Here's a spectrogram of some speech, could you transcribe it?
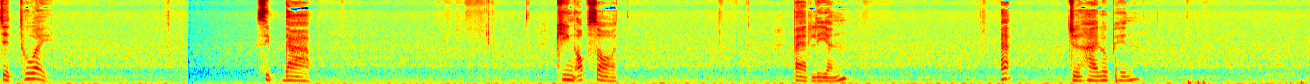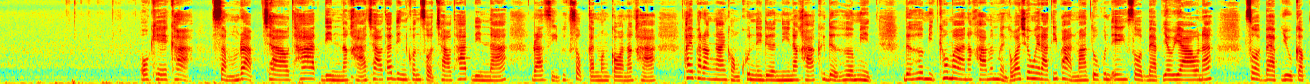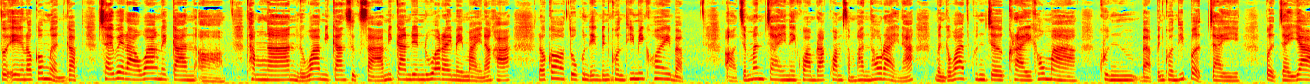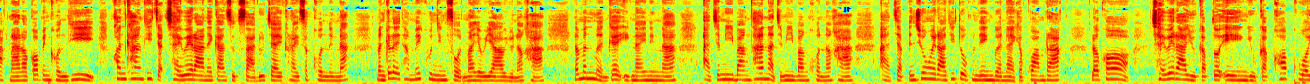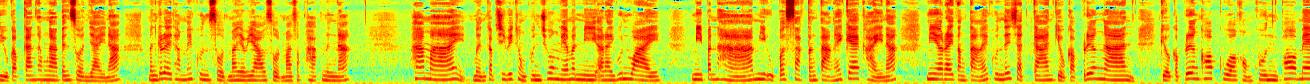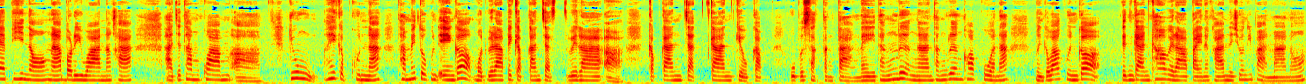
เจ็ดถ้วยสิบดาบ King of Swords 8เหรียญและ The Hierophant โอเคค่ะ สำหรับชาวธาตุดินนะคะ ชาวธาตุดินคนโสดชาวธาตุดินนะ ราศีพฤษภกันมังกรนะคะไพ่พลังงานของคุณในเดือนนี้นะคะ คือเดอะเฮอร์มิตเดอะเฮอร์มิตเข้ามานะคะ มันเหมือนกับว่าช่วงเวลาที่ผ่านมาตัวคุณเองโสดแบบยาวๆนะ โสดแบบอยู่กับตัวเองแล้วก็เหมือนกับใช้เวลาว่างในการทำงานหรือว่ามีการศึกษามีการเรียนรู้อะไรใหม่ ๆนะคะ แล้วก็ตัวคุณเองเป็นคนที่ไม่ค่อยแบบ จะมั่นใจในความรักความสัมพันธ์เท่าไหร่นะ เหมือนกับว่าคุณเจอใครเข้ามา คุณแบบเป็นคนที่เปิดใจ เปิดใจยากนะ แล้วก็เป็นคนที่ค่อนข้างที่จะใช้เวลาในการศึกษาดูใจใครสักคนหนึ่งนะ มันก็เลยทำให้คุณยังโสดมายาวๆอยู่นะคะ แล้วมันเหมือนกับอีกในหนึ่งนะ อาจจะมีบางท่านอาจจะมีบางคนนะคะ อาจจะเป็นช่วงเวลาที่ตัวคุณเองเบื่อหน่ายกับความรัก แล้วก็ใช้เวลาอยู่กับตัวเอง อยู่กับครอบครัวอยู่กับการทำงานเป็นส่วนใหญ่นะ มันก็เลยทำให้คุณโสดมายาวๆโสดมาสักพักหนึ่งนะห้าไม้เหมือนกับชีวิตของคุณช่วงนี้มันมีอะไรวุ่นวาย มีปัญหา มีอุปสรรคต่างๆ ให้แก้ไขนะ มีอะไรต่างๆ ให้คุณได้จัดการเกี่ยวกับเรื่องงาน เกี่ยวกับเรื่องครอบครัวของคุณ พ่อแม่พี่น้องนะ บริวารนนะคะ อาจจะทำความยุ่งให้กับคุณนะทำให้ตัวคุณเองก็หมดเวลาไปกับการจัดเวลากับการจัดการเกี่ยวกับอุปสรรคต่างๆ ในทั้งเรื่องงานทั้งเรื่องครอบครัวนะ เหมือนกับว่าคุณก็เป็นการเข้าเวลาไปนะคะ ในช่วงที่ผ่านมาเนาะ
